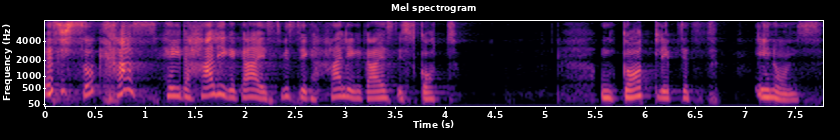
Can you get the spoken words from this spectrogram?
Es ist so krass. Hey, der Heilige Geist, wisst ihr, der Heilige Geist ist Gott. Und Gott lebt jetzt in uns.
